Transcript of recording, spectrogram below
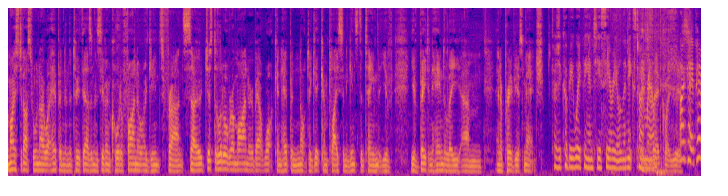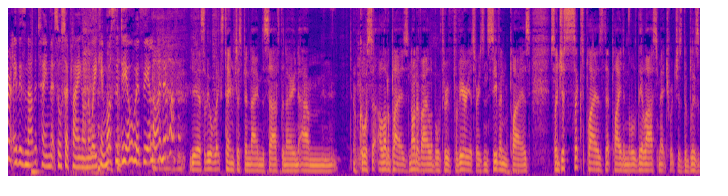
most of us will know what happened in the 2007 quarter final against France. So just a little reminder about what can happen, not to get complacent against a team that you've you've beaten handily um, in a previous match. Because you could be weeping into your cereal the next time exactly, round. Yes. Okay, apparently there's another team that's also playing on the weekend. What's the deal with their lineup? yeah, so the All Blacks team's just been named this afternoon. Um, of course, a lot of players not available through for various reasons. Seven players, so just six players that played in the, their last match, which is the, Blizz,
